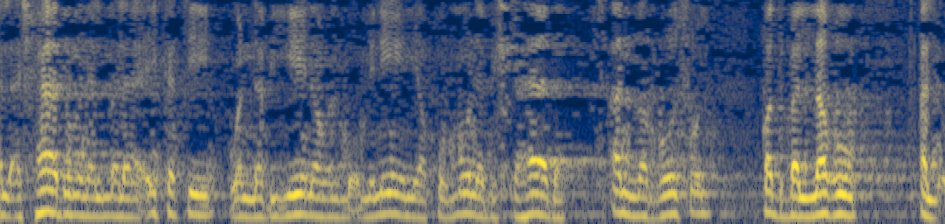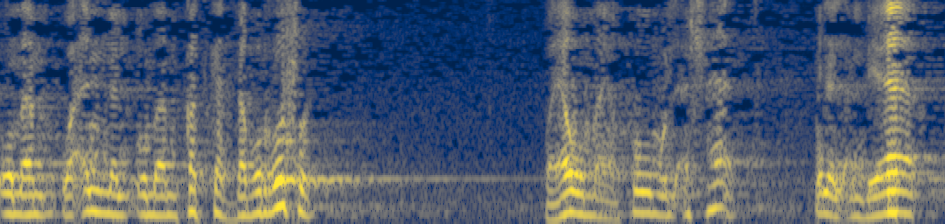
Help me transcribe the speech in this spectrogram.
الأشهاد من الملائكة والنبيين والمؤمنين يقومون بالشهادة أن الرسل قد بلغوا الأمم وأن الأمم قد كذبوا الرسل. ويوم يقوم الأشهاد من الأنبياء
